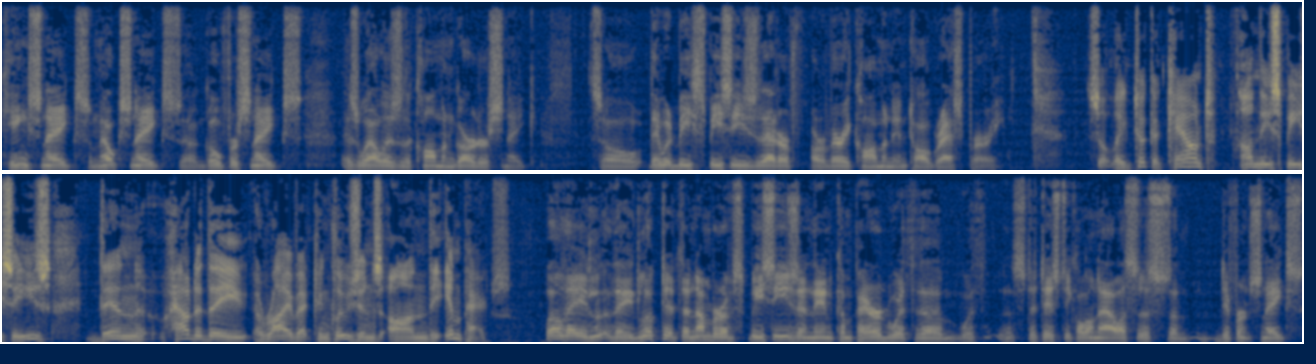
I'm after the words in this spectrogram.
king snakes, milk snakes, uh, gopher snakes, as well as the common garter snake. So they would be species that are, are very common in tall grass prairie. So they took a count on these species. Then, how did they arrive at conclusions on the impacts? Well, they they looked at the number of species and then compared with the with statistical analysis of different snakes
